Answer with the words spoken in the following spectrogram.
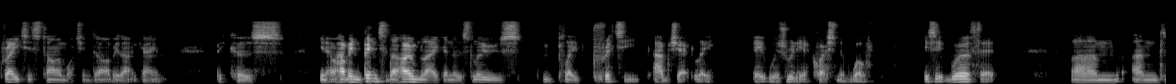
greatest time watching Derby that game because you know having been to the home leg and as lose and played pretty abjectly, it was really a question of well, is it worth it? Um, and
